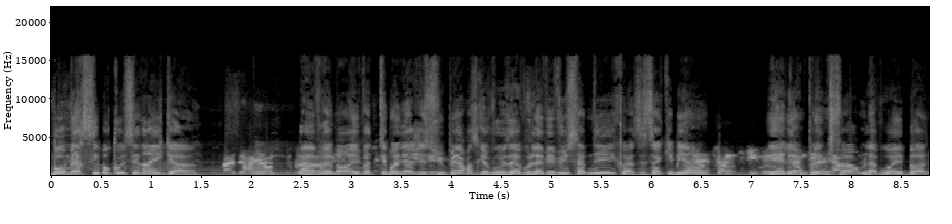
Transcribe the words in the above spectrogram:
Bon merci beaucoup Cédric. Bah, de rien, en tout cas. Ah vraiment et votre témoignage est super parce que vous vous l'avez vu samedi quoi, c'est ça qui est bien. C'est samedi, oui, Et elle est en pleine forme, la voix est bonne,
